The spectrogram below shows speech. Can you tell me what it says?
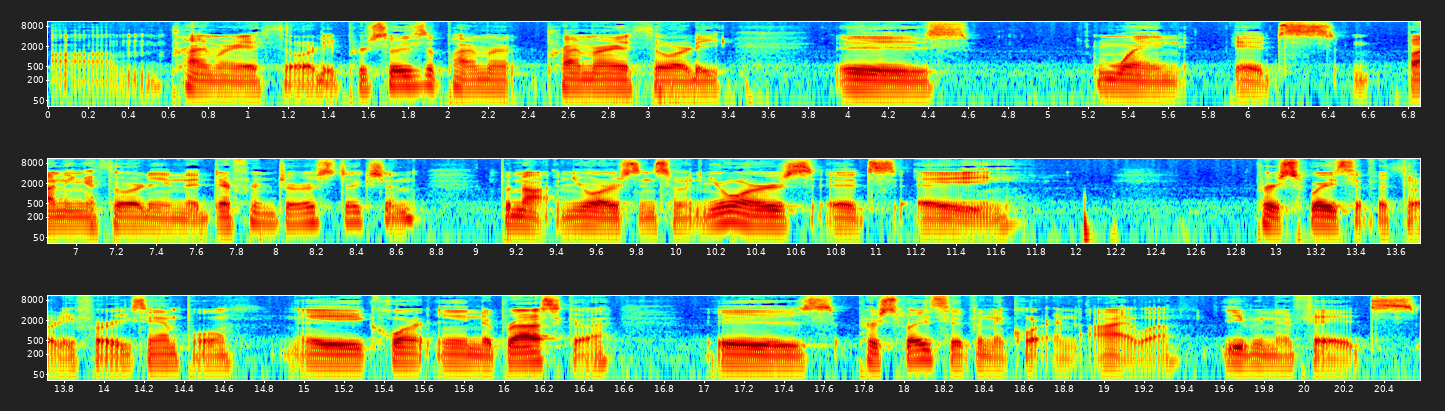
um, primary authority. Persuasive primary, primary authority is when it's binding authority in a different jurisdiction, but not in yours. And so in yours, it's a persuasive authority. For example, a court in Nebraska is persuasive in a court in Iowa, even if it's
